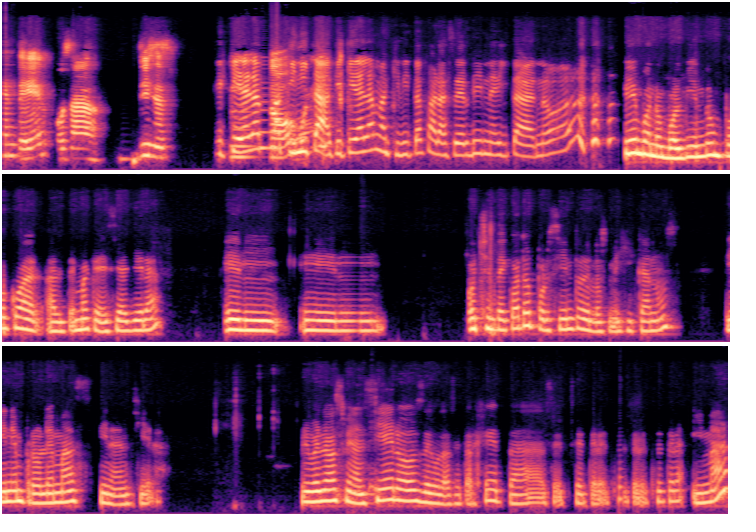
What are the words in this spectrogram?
gente, ¿eh? o sea, dices... Que quiere la maquinita, que quiere la maquinita para hacer dinerita, ¿no? Bien, bueno, volviendo un poco al, tema que decía ayer, el, el 84% de los mexicanos tienen problemas financieros. Problemas financieros, deudas de tarjetas, etcétera, etcétera, etcétera, y más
